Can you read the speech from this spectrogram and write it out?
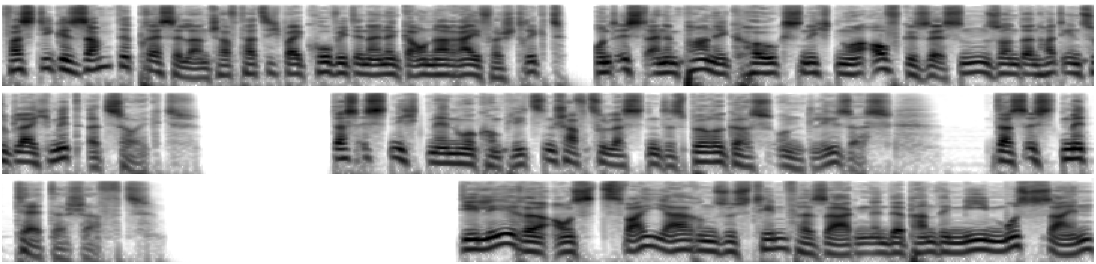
Fast die gesamte Presselandschaft hat sich bei Covid in eine Gaunerei verstrickt und ist einem Panik-Hoax nicht nur aufgesessen, sondern hat ihn zugleich miterzeugt. Das ist nicht mehr nur Komplizenschaft zulasten des Bürgers und Lesers. Das ist Mittäterschaft. Die Lehre aus zwei Jahren Systemversagen in der Pandemie muss sein,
